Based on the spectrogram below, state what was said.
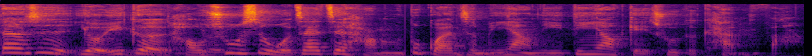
但是有一个好处是，我在这行不管怎么样，你一定要给出一个看法。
